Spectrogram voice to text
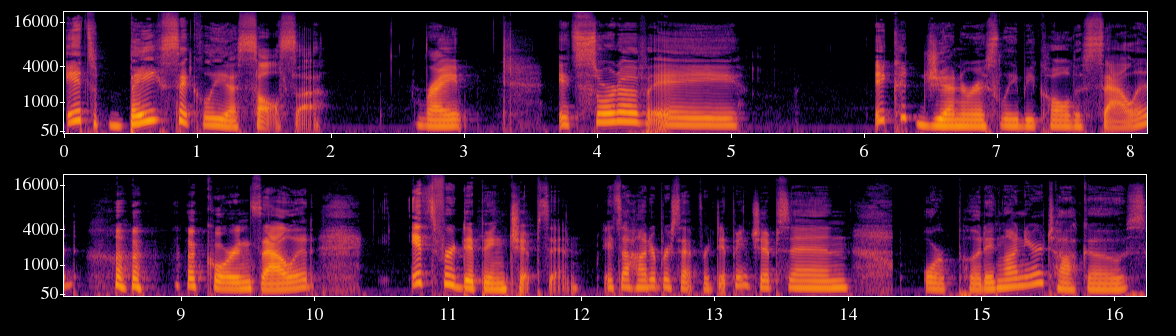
It's basically a salsa, right? It's sort of a it could generously be called a salad, a corn salad it's for dipping chips in. It's 100% for dipping chips in or putting on your tacos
